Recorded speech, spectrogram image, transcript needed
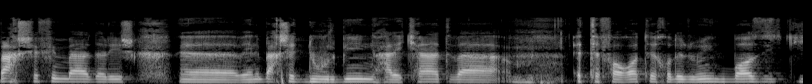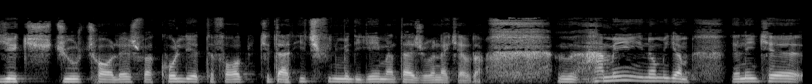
بخش فیلم برداریش یعنی بخش دوربین حرکت و اتفاقات خود دوربین باز یک جور چالش و کلی اتفاقات که در هیچ فیلم دیگه ای من تجربه نکردم. همه اینا میگم یعنی که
